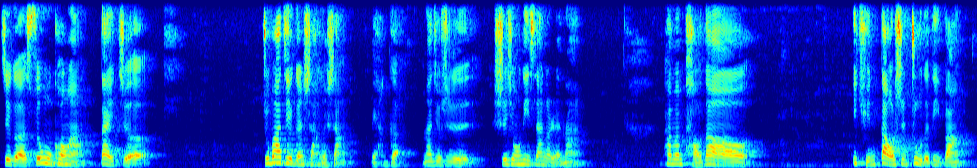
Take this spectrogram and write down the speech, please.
这个孙悟空啊，带着猪八戒跟沙和尚两个，那就是师兄弟三个人呐、啊，他们跑到一群道士住的地方，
